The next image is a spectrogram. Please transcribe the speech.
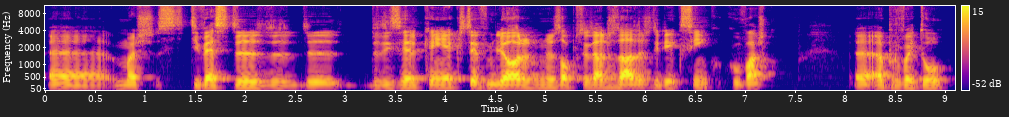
Uh, mas se tivesse de, de, de, de, dizer quem é que esteve melhor nas oportunidades dadas, diria que sim, que o Vasco aproveitou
